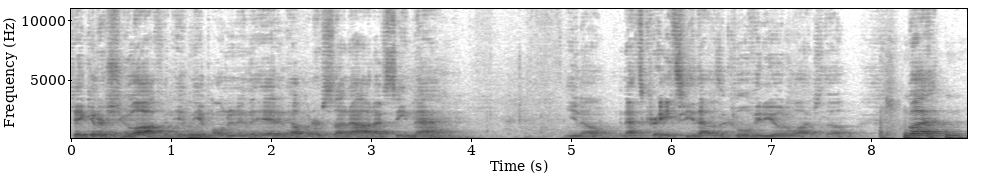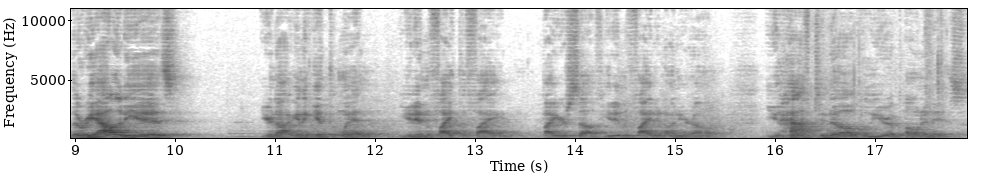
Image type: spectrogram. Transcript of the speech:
taking her shoe off and hitting the opponent in the head and helping her son out. I've seen that. You know, and that's crazy. That was a cool video to watch though. But the reality is you're not going to get the win. You didn't fight the fight by yourself. You didn't fight it on your own. You have to know who your opponent is.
